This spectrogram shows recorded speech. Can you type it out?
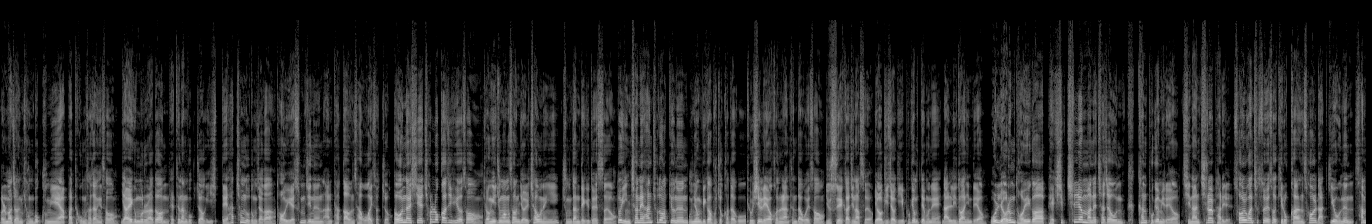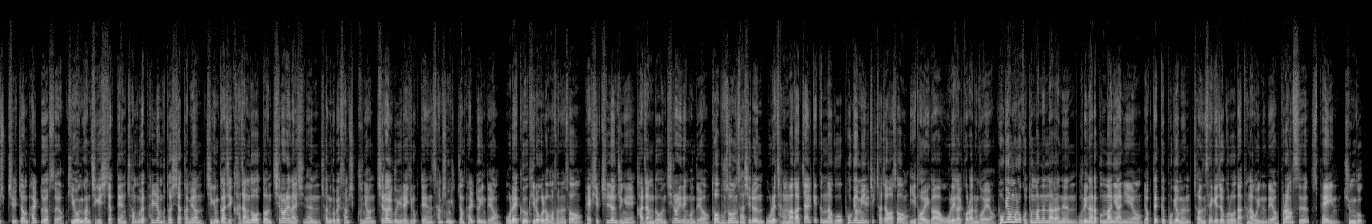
얼마 전 경북 구미의 아파트 공사장에서 야외 근무를 하던 베트남 국적 20대 하청 노동자가 더위에 숨지는 안타까운 사고가 있었죠. 더운 날씨에 철로까지 휘어서 경의중앙선 열차 운행이 중단되기도 했어요. 또 인천의 한 초등학교는 운영비가 부족하다고 교실 에어컨을 안 튼다고 해서 뉴스에까지 났어요. 여기저기 폭염 때문에 난리도 아닌데요. 올 여름 더위가 117년 만에 찾아온 극한 폭염이래요. 지난 7월 8일 서울 관측 소에서 기록한 서울 낮 기온은 37.8도였어요. 기온 관측이 시작된 1908년부터 시작하면 지금까지 가장 더웠던 7월의 날씨는 1939년 7월 9일에 기록된 36.8도인데요. 올해 그 기록을 넘어서면서 117년 중에 가장 더운 7월이 된 건데요. 더 무서운 사실은 올해 장마가 짧게 끝나고 폭염이 일찍 찾아와서 이 더위가 오래 갈 거라는 거예요. 폭염으로 고통받는 나라는 우리나라뿐만이 아니에요. 역대급 폭염은 전 세계적으로 나타나고 있는데요. 프랑스, 스페인, 중국,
